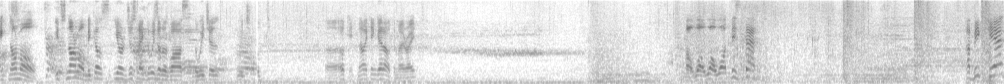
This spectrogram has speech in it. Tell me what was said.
It's normal. It's normal because you're just like the Wizard of Oz, the Witcher, witch. Uh, okay, now I can get out. Am I right? Oh, whoa, whoa, what is that? A big cat?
